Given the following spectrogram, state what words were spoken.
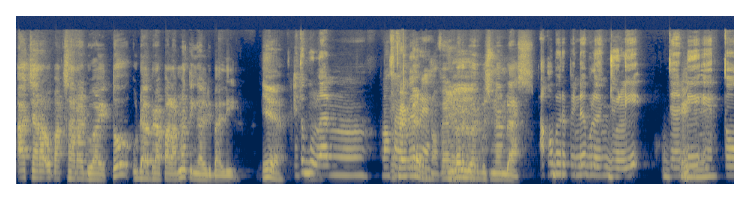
acara Upaksara 2 itu udah berapa lama tinggal di Bali? Iya. itu bulan November, November. ya. November Hmm. 2019. Aku baru pindah bulan Juli. Jadi Eh. itu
